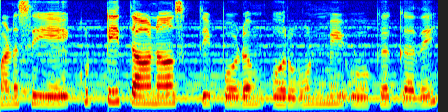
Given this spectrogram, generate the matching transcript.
மனசையே குட்டி தானாக சுத்தி போடும் ஒரு உண்மை ஊக்க கதை.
